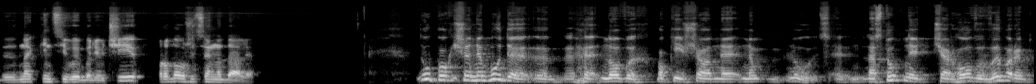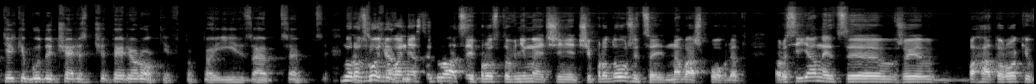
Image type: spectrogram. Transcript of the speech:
на кінці виборів чи продовжиться надалі? Ну, поки що не буде е, е, нових, поки що не ну, е, наступні чергові вибори тільки будуть через 4 роки. Тобто, і за це Ну, Це час... ситуації просто в Німеччині чи продовжиться, на ваш погляд? Росіяни це вже багато років.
